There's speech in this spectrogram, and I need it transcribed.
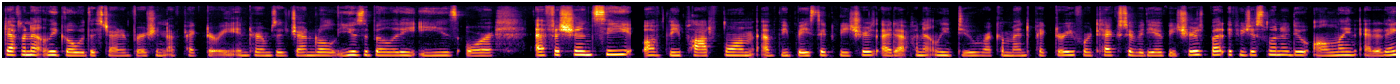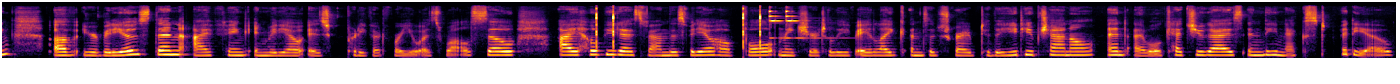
definitely go with the standard version of Pictory in terms of general usability, ease, or efficiency of the platform of the basic features. I definitely do recommend Pictory for text to video features. But if you just want to do online editing of your videos, then I think InVideo is pretty good for you as well. So I hope you guys found this video helpful. Make sure to leave a like and subscribe to the YouTube channel, and I will catch you guys in the next video.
